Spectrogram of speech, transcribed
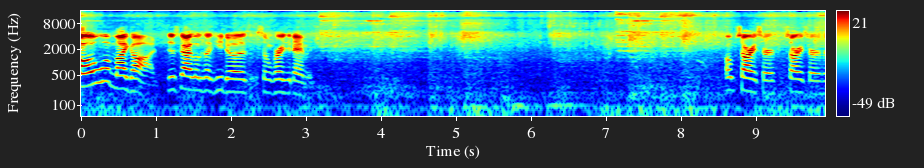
Oh my god. This guy looks like he does some crazy damage. Oh, sorry, sir. Sorry, sir.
